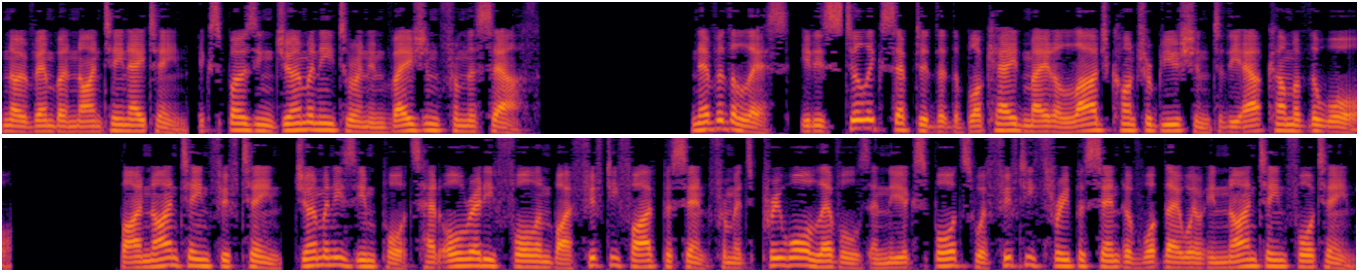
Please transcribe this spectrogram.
November 1918, exposing Germany to an invasion from the south. Nevertheless, it is still accepted that the blockade made a large contribution to the outcome of the war. By 1915, Germany's imports had already fallen by 55% from its pre-war levels and the exports were 53% of what they were in 1914.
